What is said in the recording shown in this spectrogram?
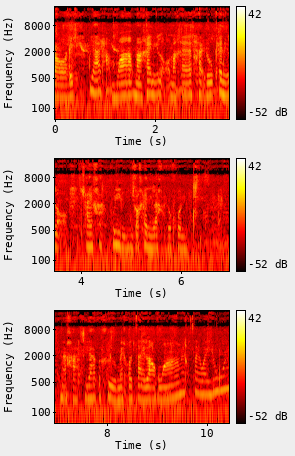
ร้อยย่าถามว่ามาแค่นี้หรอมาแค่ถ่ายรูปแค่นี้หรอใช่ค่ะ ผู้หญิงก็แค่นี้แหละค่ะทุกคนนะคะย่าก็คือไม่เข้าใจเราว่าไม่เข้าใจวัยรุ่น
